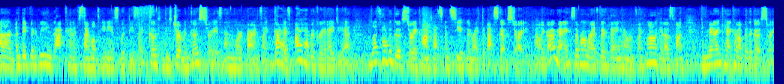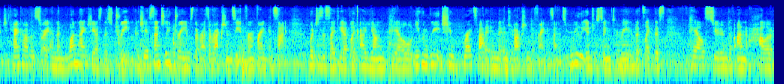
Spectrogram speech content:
Um, and they've been reading that kind of simultaneous with these like ghost, these German ghost stories. And Lord Byron's like, guys, I have a great idea. Let's have a ghost story contest and see who can write the best ghost story. And I'm like, okay. So everyone writes their thing, and everyone's like, well, okay, that was fun. And Mary can't come up with a ghost story, and she can't come up with a story. And then one night she has this dream, and she essentially dreams the resurrection scene from Frankenstein, which is this idea of like a young, pale. You can read. She writes about it in the introduction to Frankenstein. It's really interesting to read. But it's like this pale student of unhallowed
